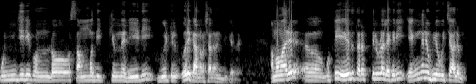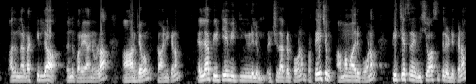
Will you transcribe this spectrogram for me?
പുഞ്ചിരി കൊണ്ടോ സമ്മതിക്കുന്ന രീതി വീട്ടിൽ ഒരു കാരണവശാലും അനുവദിക്കരുത്. അമ്മമാര് കുട്ടി ഏത് തരത്തിലുള്ള ലഹരി എങ്ങനെ ഉപയോഗിച്ചാലും അത് നടക്കില്ല എന്ന് പറയാനുള്ള ആർജവം കാണിക്കണം. എല്ലാ പി ടി എ മീറ്റിങ്ങുകളിലും രക്ഷിതാക്കൾ പോകണം. പ്രത്യേകിച്ചും അമ്മമാർ പോകണം. ടീച്ചേഴ്സിനെ വിശ്വാസത്തിലെടുക്കണം.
